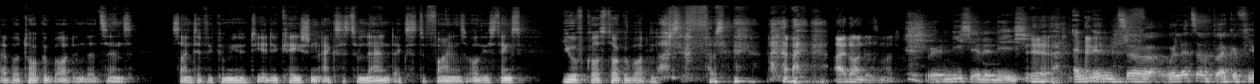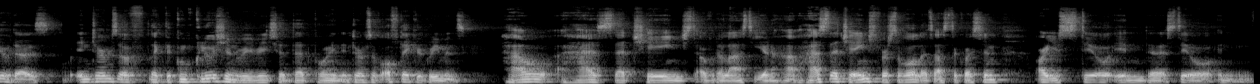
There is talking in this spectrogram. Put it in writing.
ever talk about in that sense. Scientific community, education, access to land, access to finance, all these things. You, of course, talk about a lot, but I don't as much. We're a niche in a niche. Yeah. And, and so, well, let's unpack a few of those. In terms of like the conclusion we reached at that point, in terms of offtake agreements, how has that changed over the last year and a half? Has that changed? First of all, let's ask the question: Are you still in the still in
